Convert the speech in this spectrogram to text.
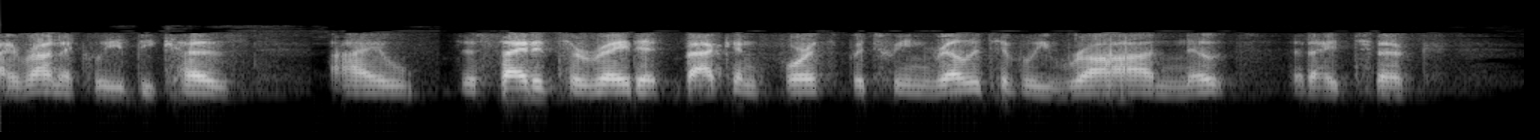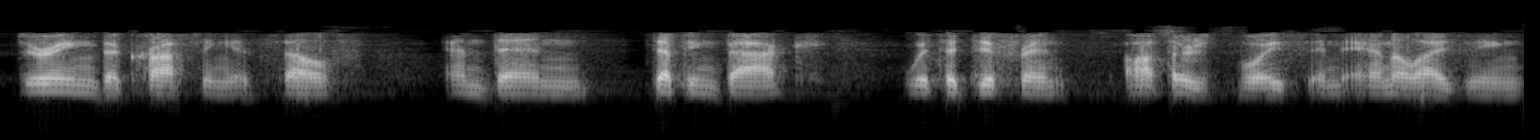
ironically, because I decided to write it back and forth between relatively raw notes that I took during the crossing itself and then stepping back with a different author's voice and analyzing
